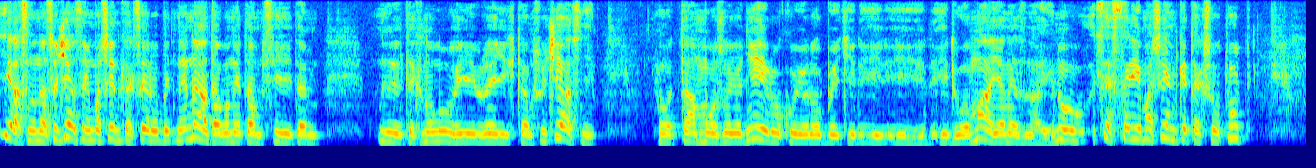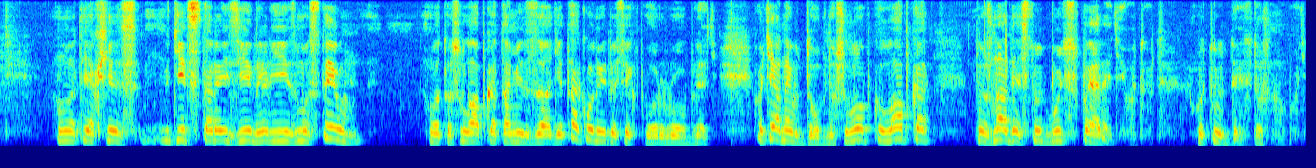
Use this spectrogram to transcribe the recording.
Ясно, на сучасних машинках це робити не треба, вони там всі там е, технології вже їх там сучасні. От там можна і однією рукою робити, і, і, і, і двома, я не знаю. Ну, це старі машинки, так що тут, от як ще дід старий зінгер її змостив, от лапка там і ззаді, так вони до сих пор роблять. Хоча невдобно, що лапку, лапка должна десь тут бути спереді, отут. Отут десь должна бути,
